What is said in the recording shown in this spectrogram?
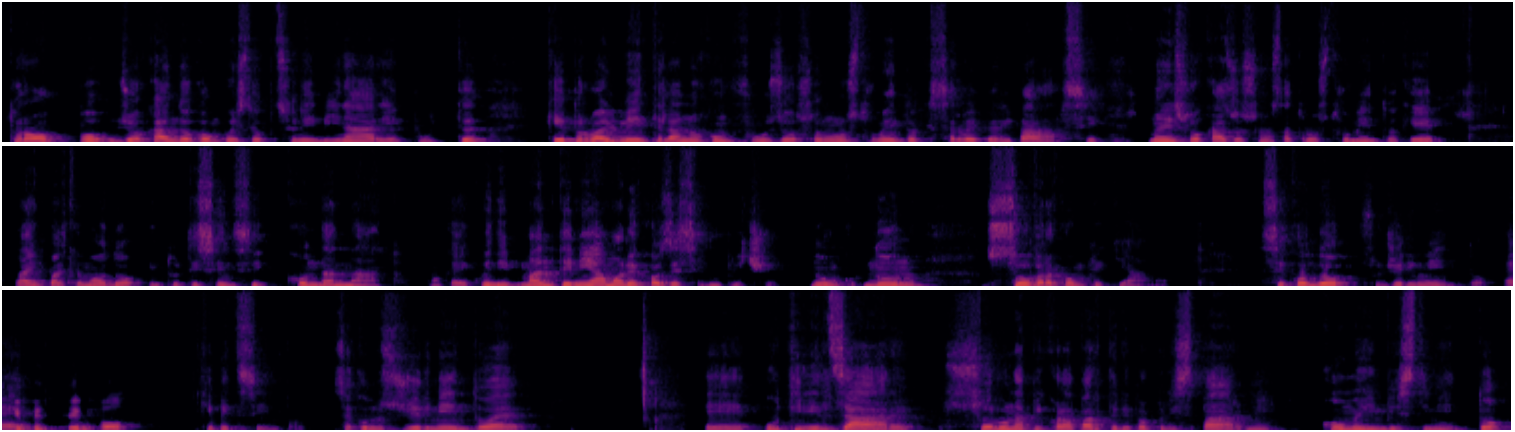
troppo giocando con queste opzioni binarie put che probabilmente l'hanno confuso, sono uno strumento che serve per ripararsi, ma nel suo caso sono stato lo strumento che l'ha in qualche modo in tutti i sensi condannato. Okay? Quindi manteniamo le cose semplici, non, non sovracomplichiamo. Secondo suggerimento è... Keep it simple. Keep it simple. Secondo suggerimento è eh, utilizzare solo una piccola parte dei propri risparmi come investimento,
